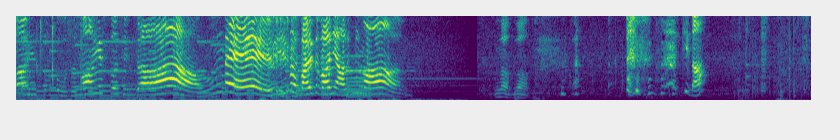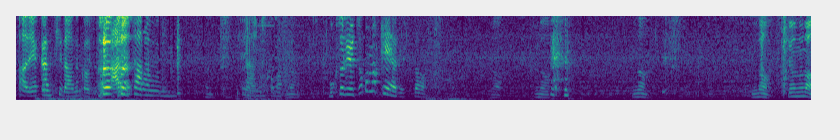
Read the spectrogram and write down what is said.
망했어. 웃었어. 망했어, 진짜. 뭔데? 일부러 말도 많이 안 했더만. 누나 누나 티 나? 아 약간 티 나는 것 같아. 아는 사람은 티 나는 것 같아. 목소리를 조그맣게 해야겠어. 누나 누나 누나 지연 누나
